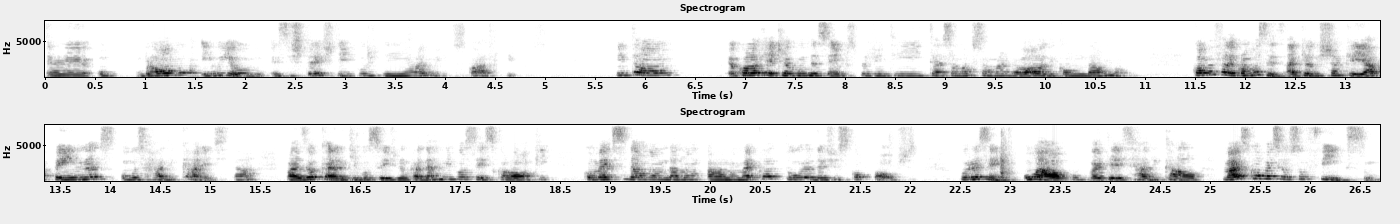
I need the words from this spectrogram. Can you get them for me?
é, o bromo e o iodo. Esses três tipos de elementos, quatro tipos. Então, eu coloquei aqui alguns exemplos para a gente ter essa noção melhor de como dar um nome. Como eu falei para vocês, aqui eu destaquei apenas os radicais, tá? Mas eu quero que vocês, no caderno de vocês, coloquem como é que se dá o nome da a nomenclatura destes compostos. Por exemplo, o álcool vai ter esse radical, mas qual vai ser o sufixo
